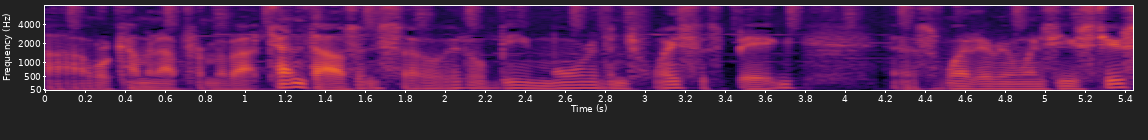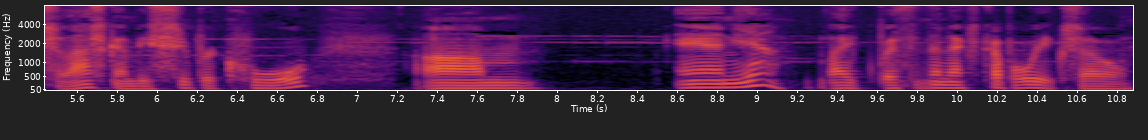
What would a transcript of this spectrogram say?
Uh, we're coming up from about 10,000, so it'll be more than twice as big as what everyone's used to. So that's going to be super cool. Um, and yeah, like within the next couple weeks. So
